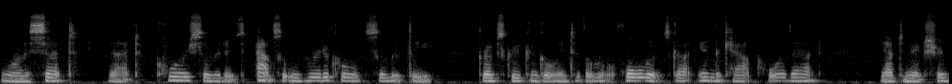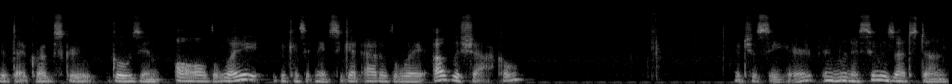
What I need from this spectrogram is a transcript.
you want to set that core so that it's absolutely vertical so that the grub screw can go into the little hole that it's got in the cap for that. You have to make sure that that grub screw goes in all the way because it needs to get out of the way of the shackle, which you'll see here. And then as soon as that's done,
